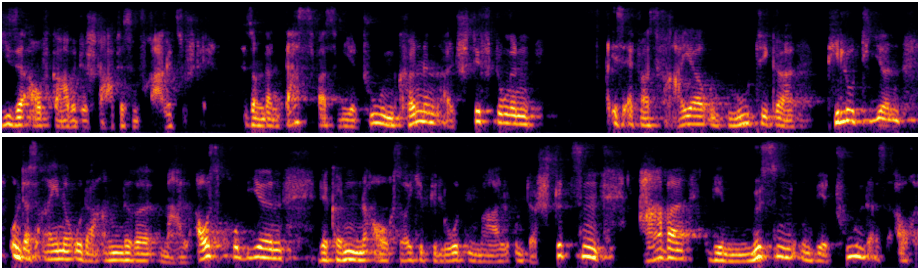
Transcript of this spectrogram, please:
diese Aufgabe des Staates in Frage zu stellen sondern das, was wir tun können als Stiftungen, ist etwas freier und mutiger pilotieren und das eine oder andere mal ausprobieren. Wir können auch solche Piloten mal unterstützen, aber wir müssen und wir tun das auch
